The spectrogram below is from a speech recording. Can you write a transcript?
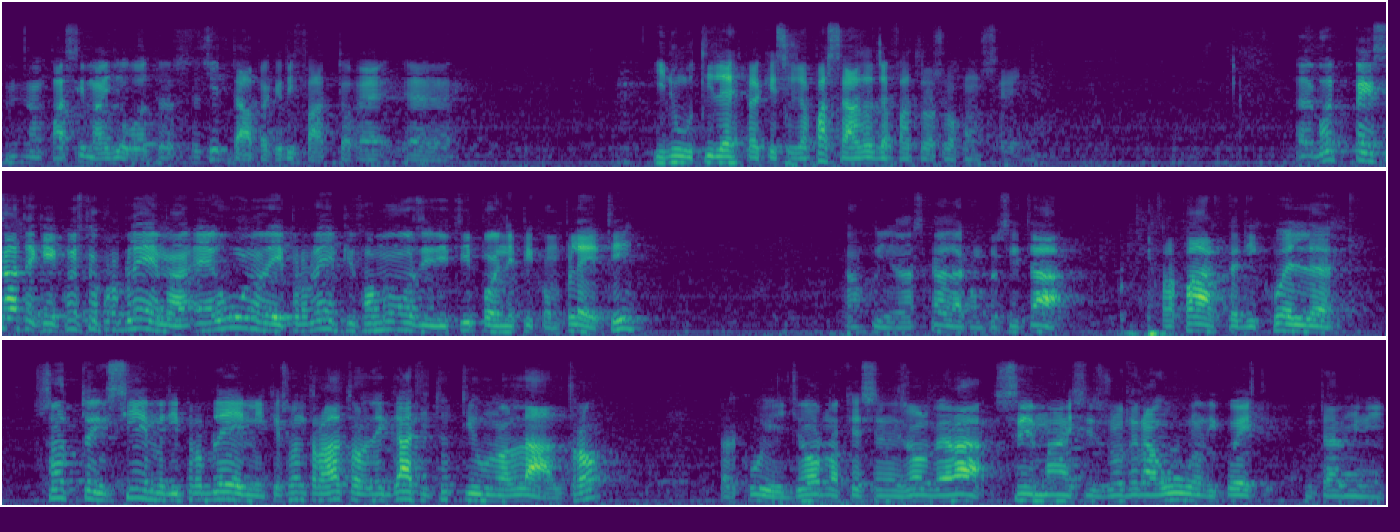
Non passi mai due volte la stessa città perché di fatto è eh, inutile perché si è già passato, ha già fatto la sua consegna eh, voi pensate che questo problema è uno dei problemi più famosi di tipo NP completi, ah, quindi una scala della complessità fa parte di quel sottoinsieme di problemi che sono tra l'altro legati tutti uno all'altro, per cui il giorno che se ne risolverà, se mai si risolverà uno di questi, in termini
